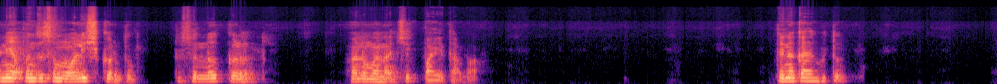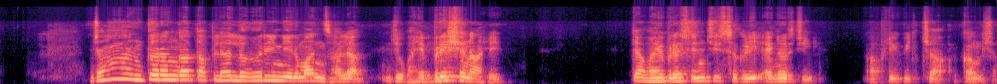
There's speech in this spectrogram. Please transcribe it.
आणि आपण जसं मॉलिश करतो तसं न कळत हनुमानाचे पाय दाबा त्यानं काय होतं? ज्या अंतरंगात आपल्या लहरी निर्माण झाल्यात जे व्हायब्रेशन आहे त्या व्हायब्रेशनची सगळी एनर्जी आपली इच्छा आकांक्षा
